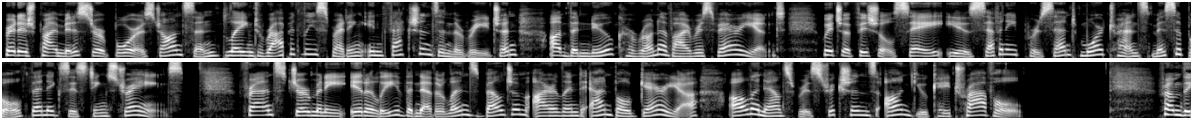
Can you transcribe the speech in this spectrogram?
British Prime Minister Boris Johnson blamed rapidly spreading infections in the region on the new coronavirus variant, which officials say is 70% more transmissible than existing strains. France, Germany, Italy, the Netherlands, Belgium, Ireland, and Bulgaria all announced restrictions on UK travel. From the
